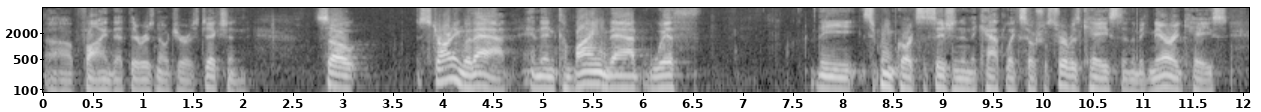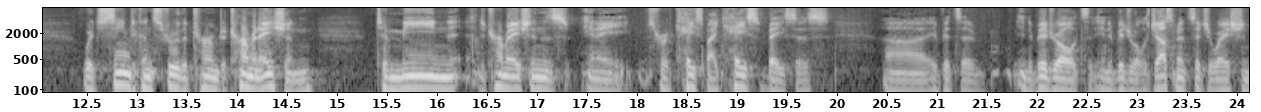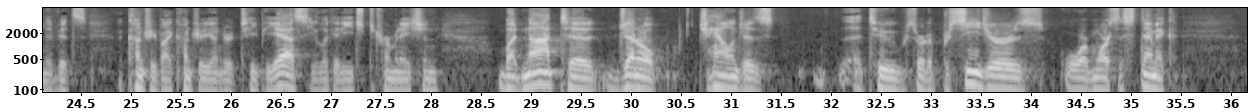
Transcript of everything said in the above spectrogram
uh, find that there is no jurisdiction. So, starting with that, and then combining that with the Supreme Court's decision in the Catholic Social Service case and the McNary case, which seemed to construe the term determination to mean determinations in a sort of case-by-case basis. Uh, If it's a individual, it's an individual adjustment situation. If it's a country-by-country under TPS, you look at each determination, but not to general challenges uh, to sort of procedures or more systemic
